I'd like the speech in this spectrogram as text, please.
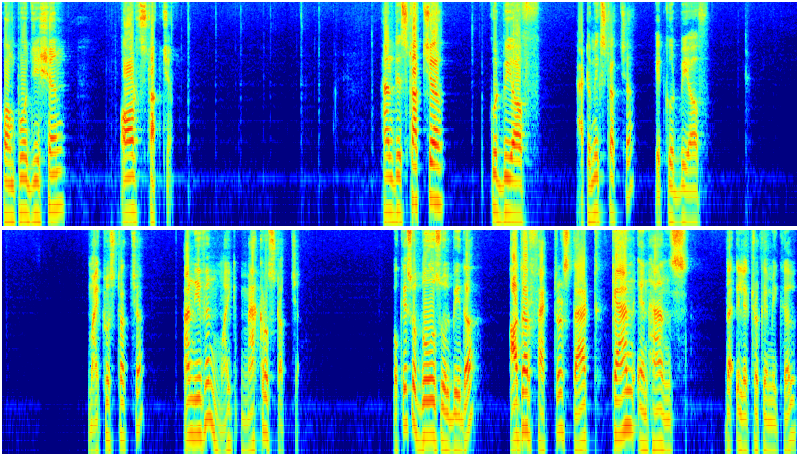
composition or structure and the structure could be of atomic structure, it could be of microstructure and even macrostructure. Okay, so, those will be the other factors that can enhance the electrochemical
